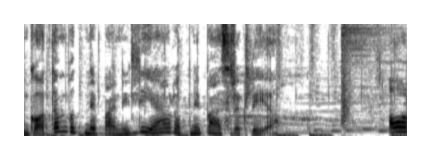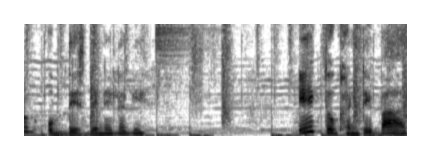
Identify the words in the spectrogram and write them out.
गौतम बुद्ध ने पानी लिया और अपने पास रख लिया और उपदेश देने लगे। एक दो घंटे बाद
